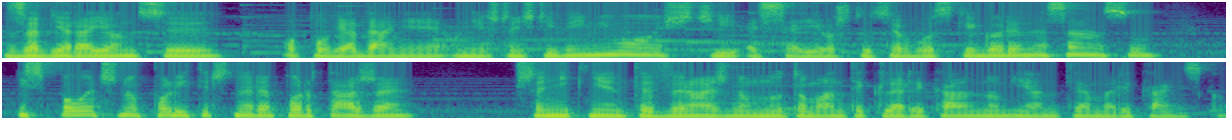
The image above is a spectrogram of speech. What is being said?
zawierający opowiadanie o nieszczęśliwej miłości, eseje o sztuce włoskiego renesansu i społeczno-polityczne reportaże przeniknięte wyraźną nutą antyklerykalną i antyamerykańską.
